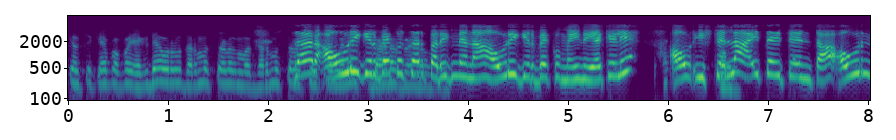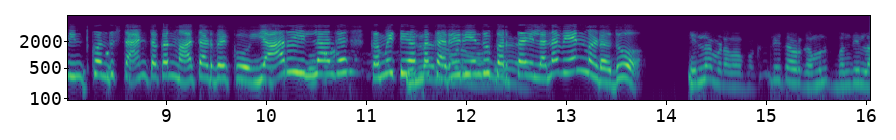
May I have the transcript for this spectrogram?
ಕೆಲ್ಸಕ್ಕೆ ಪಾಪ ಹೆಗ್ಡೆ ಅವರು ಧರ್ಮಸ್ಥಳ ಧರ್ಮಸ್ಥಳ ಸರ್ ಅವ್ರಿಗಿರ್ಬೇಕು ಸರ್ ಪರಿಜ್ಞಾನ ಅವ್ರಿಗಿರ್ಬೇಕು ಮೈನ್ ಯಾಕೆ ಹೇಳಿ? ಅವ್ರ ಇಷ್ಟೆಲ್ಲ ಆಯ್ತೈತೆ ಅಂತ ಅವ್ರು ನಿಂತ್ಕೊಂಡು ಸ್ಟ್ಯಾಂಡ್ ತಕೊಂಡ್ ಮಾತಾಡ್ಬೇಕು. ಯಾರು ಇಲ್ಲ ಅಂದ್ರೆ ಕಮಿಟಿಯವ್ರನ್ನ ಕರೀರಿ ಅಂದ್ರು ಅಂದ್ರೆ- ಬರ್ತಾ ಇಲ್ಲ. ನಾವೇನ್ ಮಾಡೋದು? ಇಲ್ಲ ಮೇಡಮ್ ಖಂಡಿತ ಅವ್ರ ಗಮನಕ್ಕೆ ಬಂದಿಲ್ಲ.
